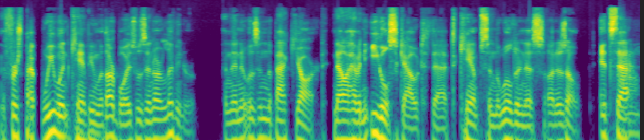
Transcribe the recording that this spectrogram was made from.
The first time we went camping with our boys was in our living room, and then it was in the backyard. Now I have an Eagle Scout that camps in the wilderness on his own. It's that wow.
